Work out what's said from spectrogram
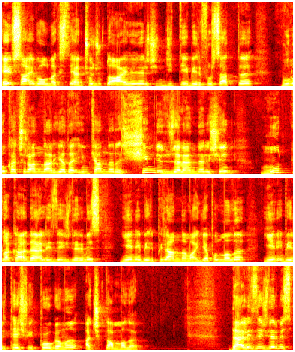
Ev sahibi olmak isteyen çocuklu aileler için ciddi bir fırsattı. Bunu kaçıranlar ya da imkanları şimdi düzelenler için mutlaka değerli izleyicilerimiz yeni bir planlama yapılmalı. Yeni bir teşvik programı açıklanmalı. Değerli izleyicilerimiz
